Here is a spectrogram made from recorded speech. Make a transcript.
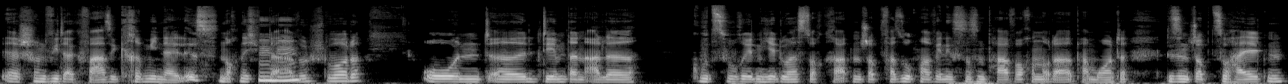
äh, schon wieder quasi kriminell ist, noch nicht wieder Mhm. erwischt wurde und äh, dem dann alle gut zureden, hier, du hast doch gerade einen Job, versuch mal wenigstens ein paar Wochen oder ein paar Monate diesen Job zu halten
